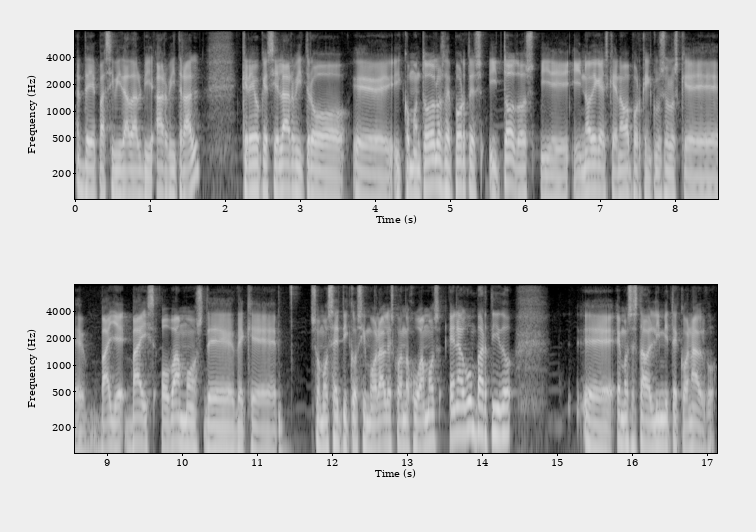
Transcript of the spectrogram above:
de pasividad arbitral. Creo que si el árbitro, eh, y como en todos los deportes, y todos, y, no digáis que no, porque incluso los que vais o vamos de que somos éticos y morales cuando jugamos, en algún partido eh, hemos estado al límite con algo.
